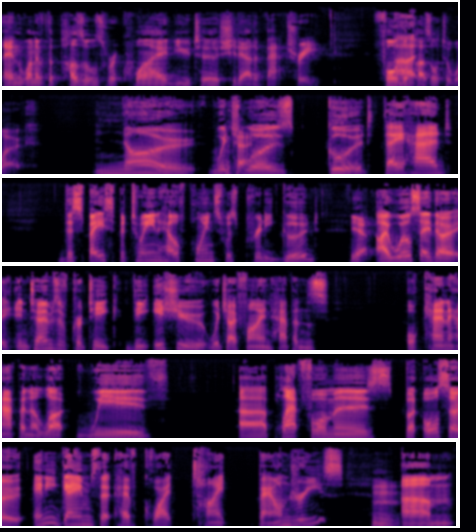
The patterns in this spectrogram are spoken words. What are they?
and one of the puzzles required you to shit out a battery for the Uh, puzzle to work? No, which Okay. was good. They had the space between health points was pretty good. Yeah. I will say though, in terms of critique, the issue which I find happens or can happen a lot with uh, platformers, but also any games that have quite tight boundaries, Hmm. um,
